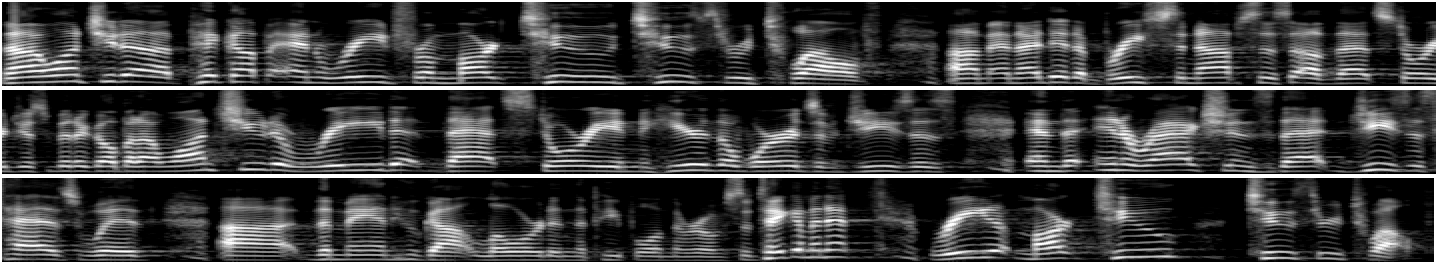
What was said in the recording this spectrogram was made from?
Now, I want you to pick up and read from Mark 2 2 through 12. Um, and I did a brief synopsis of that story just a bit ago, but I want you to read that story and hear the words of Jesus and the interactions that Jesus has with uh, the man who got lowered and the people in the room. So take a minute, read Mark 2 2 through 12.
